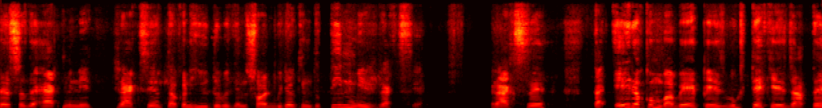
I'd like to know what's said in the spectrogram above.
দেখছে যে এক মিনিট রাখছে, তখন ইউটিউবে কিন্তু শর্ট ভিডিও কিন্তু তিন মিনিট রাখছে। রাখছে। তা এইরকমভাবে ফেসবুক থেকে যাতে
